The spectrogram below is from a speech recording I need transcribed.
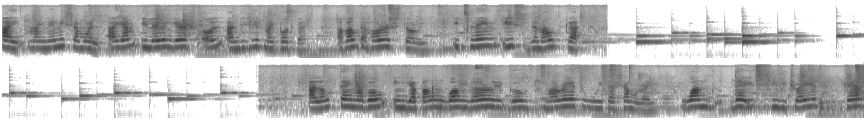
Hi, my name is Samuel. I am 11 years old and this is my podcast about a horror story. Its name is The Mouth Cat. A long time ago in Japan, one girl got married with a samurai. One day she betrayed her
